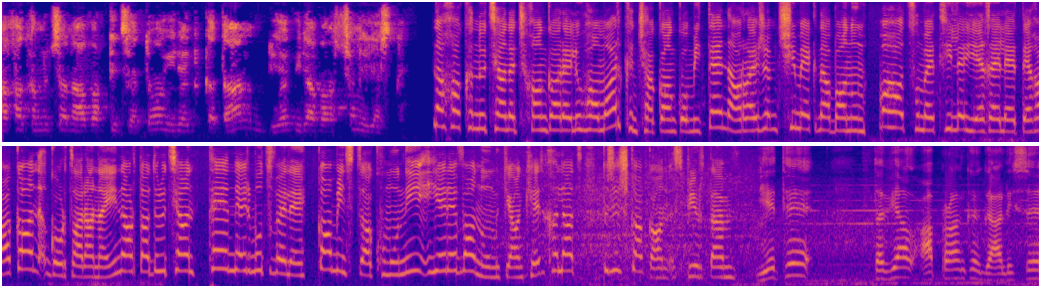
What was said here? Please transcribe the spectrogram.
նախաքննության ավարտից հետո իրենք կտան եւ իրավասություն իրենցն է։ Նախաքննությանը չխանգարելու համար քնչական կոմիտեն առայժմ չի մեկնաբանում մահացու մեթիլը եղել է տեղական գործարանային արտադրության, թե ներմուծվել է կամ ինչ ծագում ունի Երևանում կյանքեր խլած բժշկական սպիրտը։ Եթե տվյալ ապրանքը գալիս է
